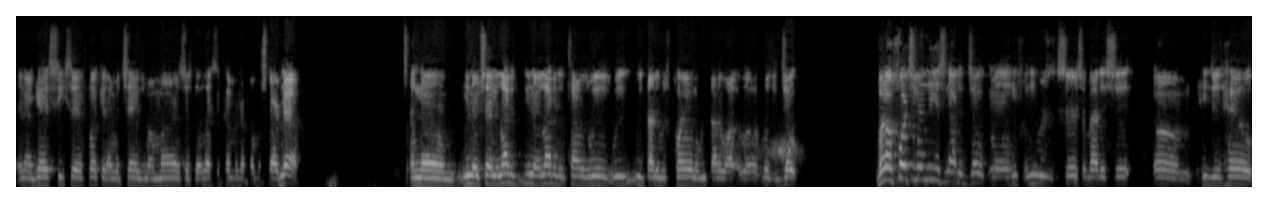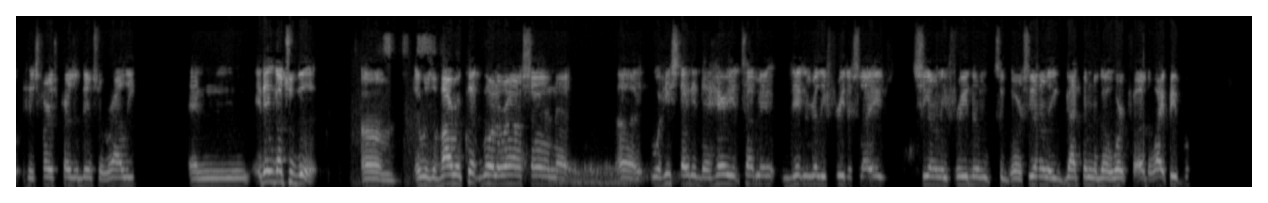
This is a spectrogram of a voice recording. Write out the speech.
and I guess he said, "Fuck it, I'm gonna change my mind since the election coming up. I'm gonna start now." And um, you know what I'm saying? A lot of you know, a lot of the times we we we thought he was playing and we thought it was, uh, was a joke. But unfortunately, it's not a joke, man. He he was serious about his shit um, he just held his first presidential rally, and it didn't go too good. Um, it was a viral clip going around saying that uh, where he stated that Harriet Tubman didn't really free the slaves; she only freed them to, or she only got them to go work for other white people.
